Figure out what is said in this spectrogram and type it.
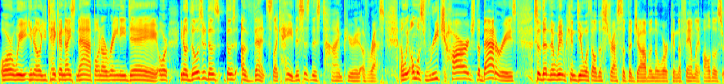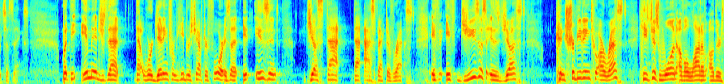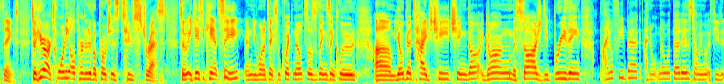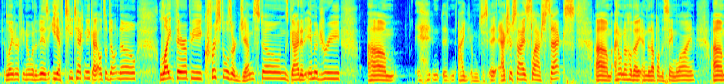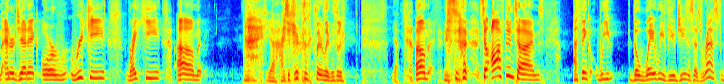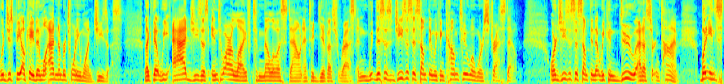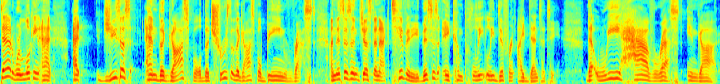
or we, you know, you take a nice nap on a rainy day, or, you know, those are those, those events like, hey, this is this time period of rest. And we almost recharge the batteries so that then we can deal with all the stress of the job and the work and the family and all those sorts of things. But the image that, that we're getting from Hebrews chapter 4 is that it isn't just that, that aspect of rest. If, if Jesus is just contributing to our rest, he's just one of a lot of other things. So here are 20 alternative approaches to stress. So in case you can't see and you want to take some quick notes, those things include um, yoga, tai chi, qigong, massage, deep breathing, biofeedback. I don't know what that is. Tell me if you later if you know what it is. EFT technique. I also don't know. Light therapy, crystals or gemstones, guided imagery. Um, I, am just exercise slash sex. Um, I don't know how they ended up on the same line. Um, energetic or Reiki, Reiki. Um, yeah, I, clearly these are. Yeah. Um, so, so oftentimes, I think we the way we view Jesus as rest would just be okay. Then we'll add number twenty-one, Jesus. Like that we add Jesus into our life to mellow us down and to give us rest. And we, this is Jesus is something we can come to when we're stressed out. Or Jesus is something that we can do at a certain time. But instead, we're looking at, at Jesus and the gospel, the truth of the gospel being rest. And this isn't just an activity, this is a completely different identity. That we have rest in God.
